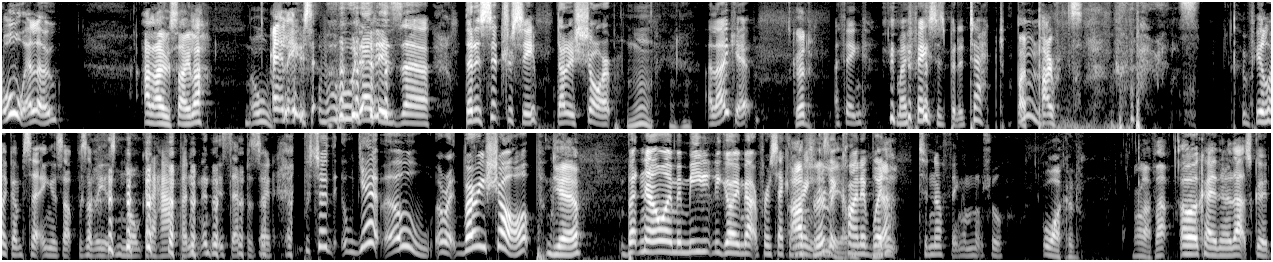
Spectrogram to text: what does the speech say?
Oh, hello. Hello, sailor. Oh, Hello. Ooh, that is uh, that is citrusy. That is sharp. Mm, I like it. it's good. I think my face has been attacked. By pirates. I feel like I'm setting us up for something that's not going to happen in this episode. So th- yeah, oh, all right, very sharp. Yeah. But now I'm immediately going back for a second drink because it kind of went yeah. to nothing. I'm not sure. Oh, I could. I'll have that. Oh, okay, no, that's good.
